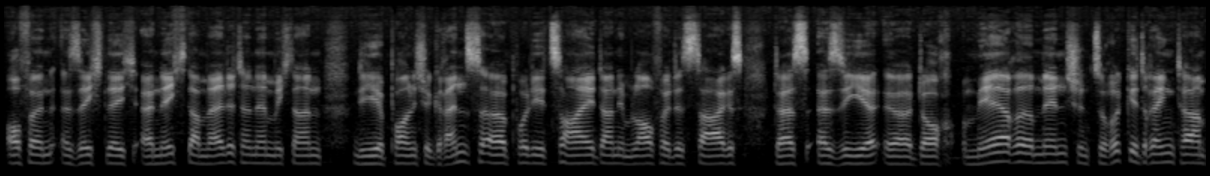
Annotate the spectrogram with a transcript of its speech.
offensichtlich nicht. Da meldete nämlich dann die polnische Grenzpolizei dann im Laufe des Tages, dass sie doch mehrere Menschen zurückgedrängt haben,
